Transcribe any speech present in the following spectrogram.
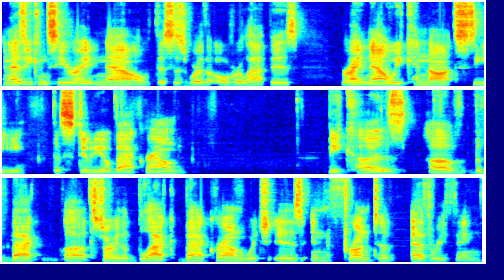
And as you can see right now, this is where the overlap is. Right now we cannot see the studio background because of the back, uh, sorry, the black background which is in front of everything.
